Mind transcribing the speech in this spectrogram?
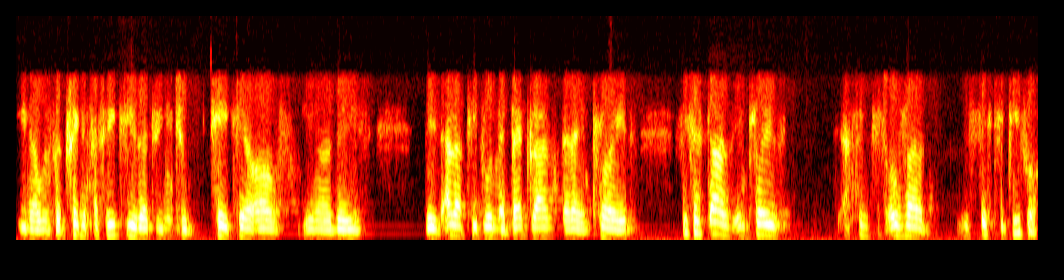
you know, with the training facilities that we need to take care of. You know, there's there's other people in the background that are employed. Fisher Stars employs, I think, it's over 60 people.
